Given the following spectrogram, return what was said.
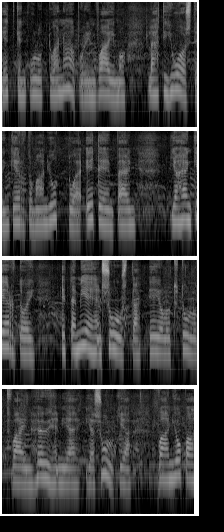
Hetken kuluttua naapurin vaimo lähti juosten kertomaan juttua eteenpäin ja hän kertoi, että miehen suusta ei ollut tullut vain höyheniä ja sulkia, vaan jopa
